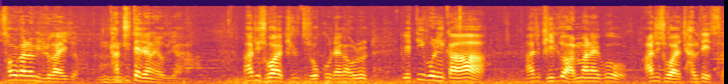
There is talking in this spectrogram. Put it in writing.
서울 가려면 일로 가야죠. 단축대잖아 여기가. 아주 좋아요 길도 좋고. 내가 오늘 이게 뛰보니까 아주 길도 완만하고 아주 좋아요. 잘 돼 있어.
